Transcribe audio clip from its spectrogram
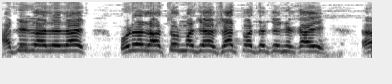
हजर झालेले आहेत. पुढे लातूरमध्ये अशाच पद्धतीने काही अ,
